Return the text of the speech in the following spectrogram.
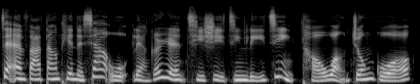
在案发当天的下午，两个人。其实已经离境逃往中国。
